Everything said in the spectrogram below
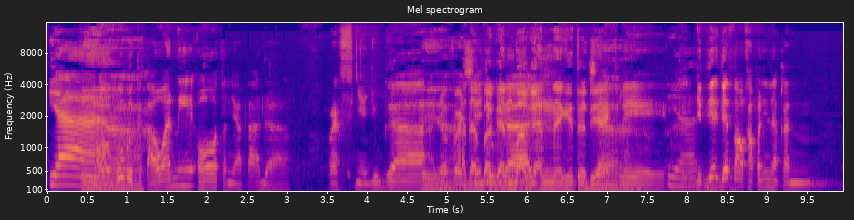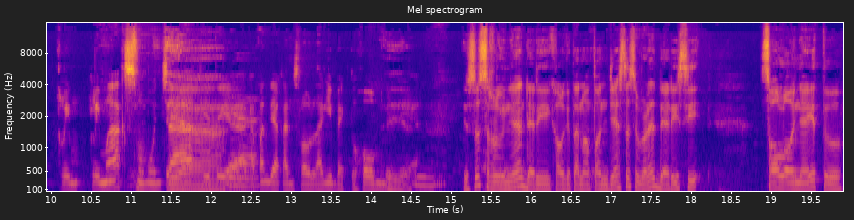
ya. Oh, gue butuh ketahuan nih. Oh, ternyata ada refnya juga, ada Iya, verse-nya ada juga. bagan-bagannya gitu dia. Exactly. Iya. Jadi dia dia tahu kapan ini akan klim- klimaks memuncak Iya. gitu ya. Iya. Kapan dia akan slow lagi back to home gitu Iya. ya. Justru serunya dari kalau kita nonton jazz tuh sebenarnya dari si solonya itu.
